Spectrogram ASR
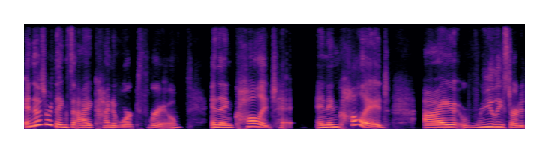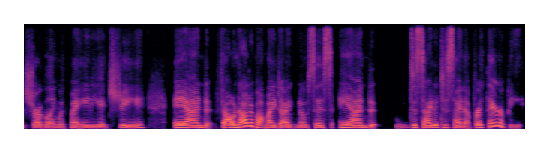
And those were things that I kind of worked through. And then college hit. And in college, I really started struggling with my ADHD and found out about my diagnosis and decided to sign up for therapy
